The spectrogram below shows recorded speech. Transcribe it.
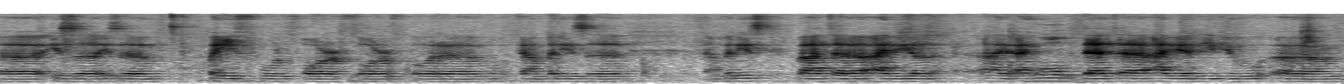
uh, is a, is a painful for for for uh, companies uh, companies. But uh, I will I, I hope that uh, I will give you um,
